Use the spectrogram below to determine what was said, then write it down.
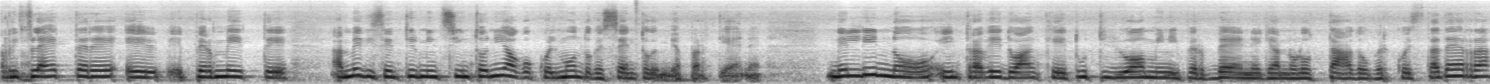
riflettere e, e permette a me di sentirmi in sintonia con quel mondo che sento che mi appartiene. Nell'inno intravedo anche tutti gli uomini per bene che hanno lottato per questa terra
